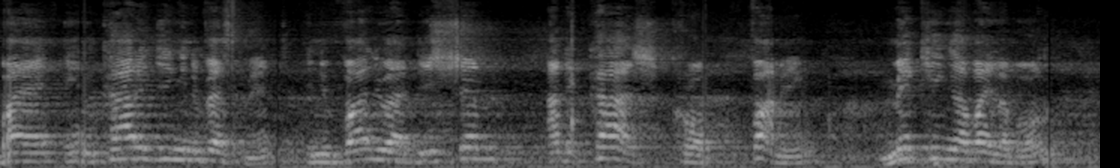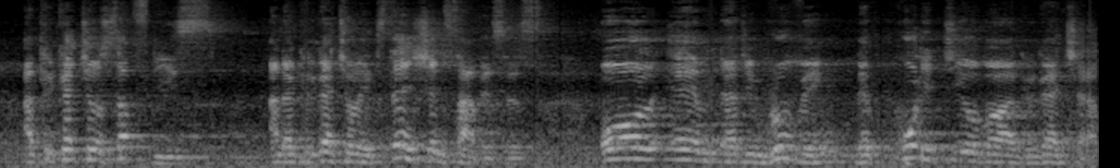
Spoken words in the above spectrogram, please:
by encouraging investment in value addition and cash crop farming, making available agricultural subsidies and agricultural extension services, all aimed at improving the quality of our agriculture,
